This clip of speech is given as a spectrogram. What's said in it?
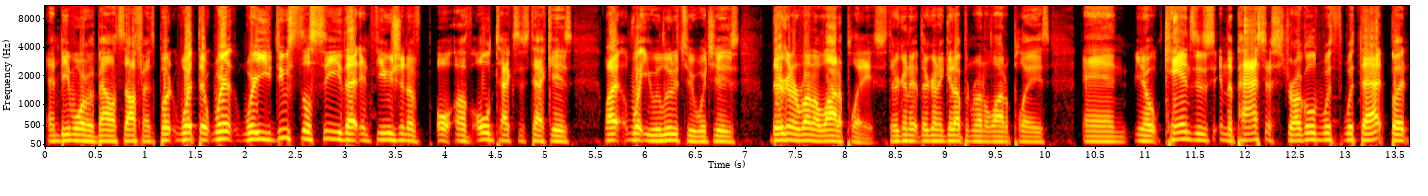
and be more of a balanced offense. But what the where where you do still see that infusion of of old Texas Tech is like what you alluded to, which is they're going to run a lot of plays. They're going to they're going to get up and run a lot of plays. And you know, Kansas in the past has struggled with with that, but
